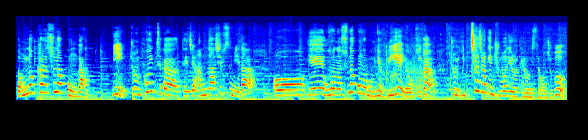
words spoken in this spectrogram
넉넉한 수납 공간이 좀 포인트가 되지 않나 싶습니다. 어, 얘 우선은 수납 공간 보면요. 위에 여기가 좀 입체적인 주머니로 되어 있어가지고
